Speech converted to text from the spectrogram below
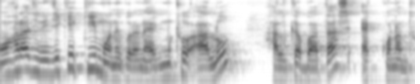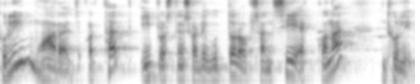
মহারাজ নিজেকে কি মনে করেন? এক মুঠো আলো, হালকা বাতাস, এক কণা ধুলি, মহারাজ। অর্থাৎ এই প্রশ্নের সঠিক উত্তর অপশান সি এক কণা ধুলি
